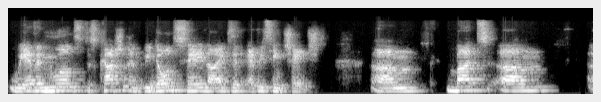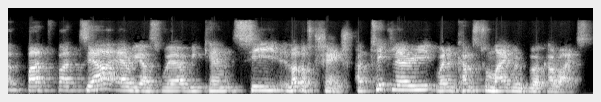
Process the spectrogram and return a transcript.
we have a nuanced discussion, and we don't say like that everything changed. Um, but um, uh, but but there are areas where we can see a lot of change, particularly when it comes to migrant worker rights.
